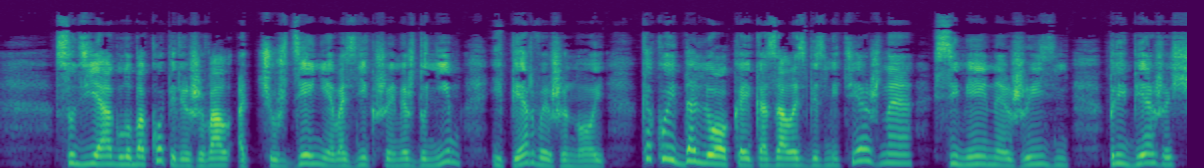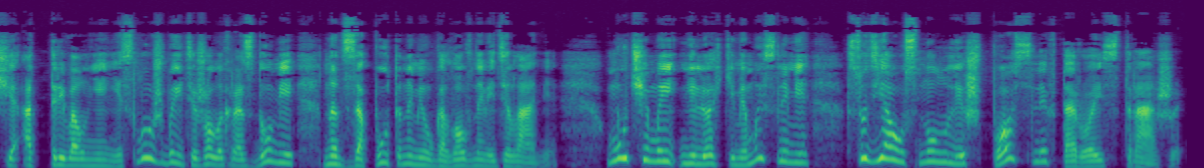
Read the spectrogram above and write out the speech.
Судья глубоко переживал отчуждение, возникшее между ним и первой женой. Какой далекой казалась безмятежная семейная жизнь, прибежище от треволнений службы и тяжелых раздумий над запутанными уголовными делами. Мучимый нелегкими мыслями, судья уснул лишь после второй стражи.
